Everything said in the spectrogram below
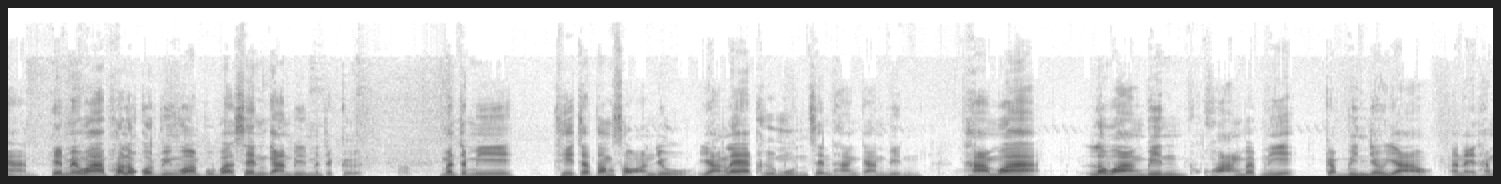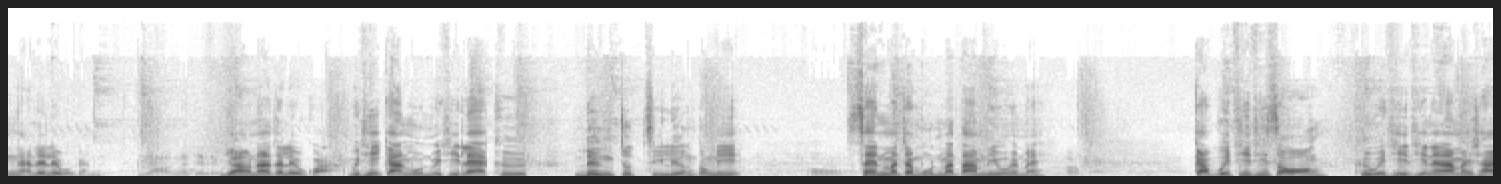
งาน เห็นไหมว่าพอเรากดวิงวอนปุ๊บอะเส้นการบินมันจะเกิดครับมันจะมีที่จะต้องสอนอยู่อย่างแรกคือหมุนเส้นทางการบิน ถามว่าระหว่างบินขวางแบบนี้กับบินยาวๆ อันไหนทำงานได้เร็วกว่ากัน ยาวน่าจะเร็ว ยาวน่าจะเร็วกว่า วิธีการหมุนวิธีแรกคือ ดึงจุดสีเหลืองตรงนี้โอ้เส้นมันจะหมุนมาตามนิ้วเห็นไหมครับ กับวิธีที่ 2 คือวิธีที่แนะนำให้ใช้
